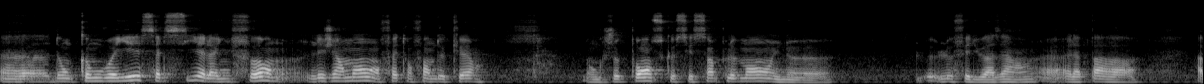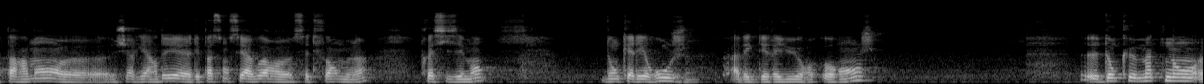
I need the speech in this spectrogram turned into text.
Euh, donc comme vous voyez, celle-ci elle a une forme légèrement en fait en forme de cœur. Donc je pense que c'est simplement une le fait du hasard. Hein. Elle a pas, apparemment, euh, j'ai regardé, elle n'est pas censée avoir euh, cette forme-là, précisément. Donc elle est rouge avec des rayures orange. Euh, donc maintenant,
